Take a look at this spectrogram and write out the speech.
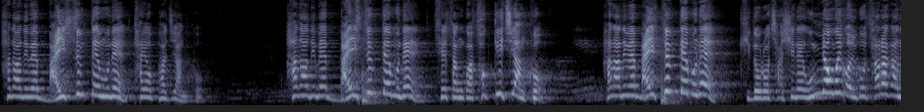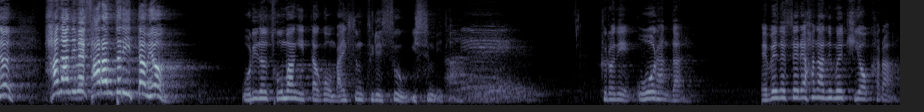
하나님의 말씀 때문에 타협하지 않고 하나님의 말씀 때문에 세상과 섞이지 않고 하나님의 말씀 때문에 기도로 자신의 운명을 걸고 살아가는 하나님의 사람들이 있다면 우리는 소망이 있다고 말씀드릴 수 있습니다. 그러니 5월 한 달 에베네셀의 하나님을 기억하라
